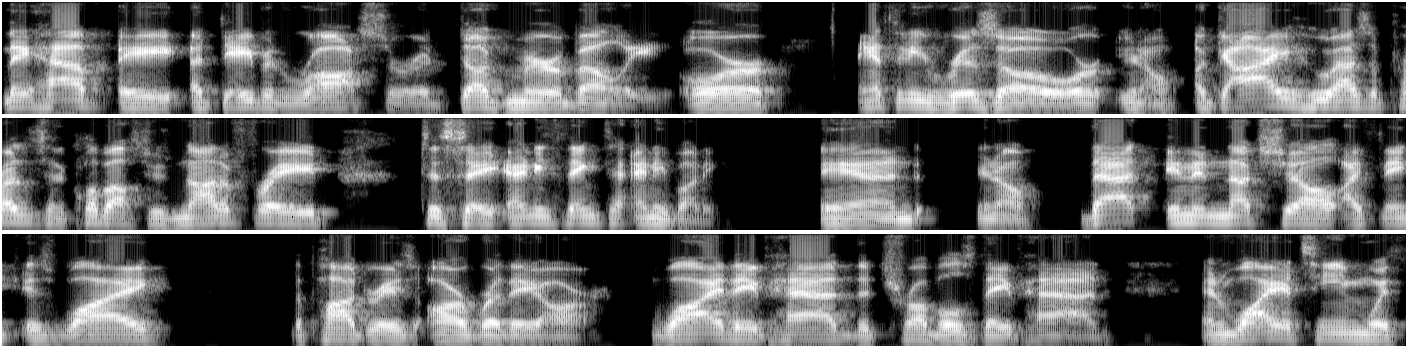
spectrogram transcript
they have a, a David Ross or a Doug Mirabelli or Anthony Rizzo or, you know, a guy who has a presence in the clubhouse who's not afraid to say anything to anybody. And, you know, that in a nutshell, I think is why the Padres are where they are, why they've had the troubles they've had, and why a team with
